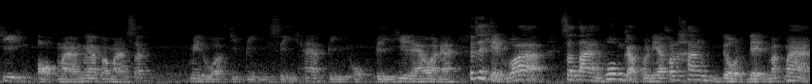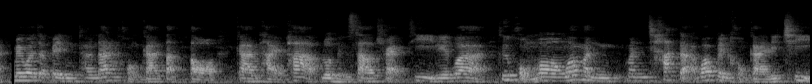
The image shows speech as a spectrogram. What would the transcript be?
ที่ออกมาเมื่อประมาณสัก ไม่รู้อะกี่ปี4 5ปี6ปีที่แล้วอะนะก็จะเห็นว่าสไตล์ของผู้กำกับคนนี้ค่อนข้างโดดเด่นมากๆ ไม่ว่าจะเป็นทางด้านของการตัดต่อการถ่ายภาพรวมถึงซาวด์แทร็กที่เรียกว่า คือผมมองว่ามันมันชัดอะว่าเป็นของกายริชชี่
